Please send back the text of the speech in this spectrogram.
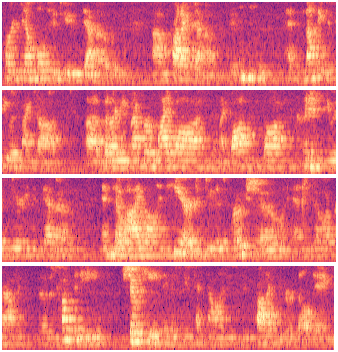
for example, to do demos, um, product demos. It was, had nothing to do with my job. Uh, but I remember my boss and my boss's boss couldn't do a series of demos. And so I volunteered to do this roadshow and go around the, company showcasing this new technology, this new product we were building.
